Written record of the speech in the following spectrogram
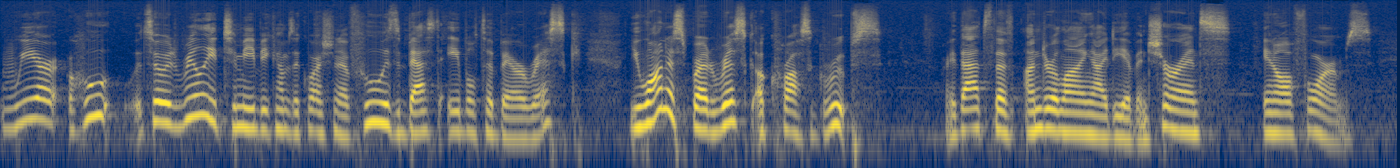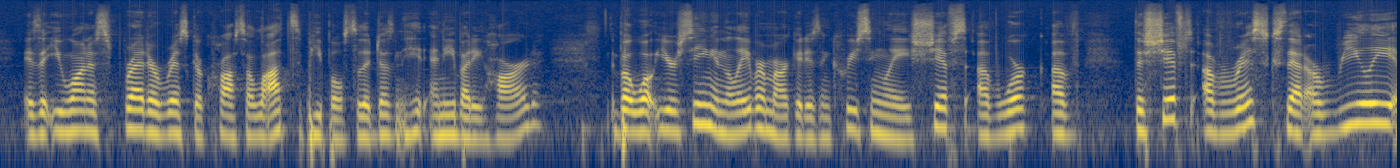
we are who, so it really to me becomes a question of who is best able to bear risk. You want to spread risk across groups, right? That's the underlying idea of insurance in all forms, is that you want to spread a risk across a lots of people so that it doesn't hit anybody hard. But what you're seeing in the labor market is increasingly shifts of work of the shift of risks that are really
